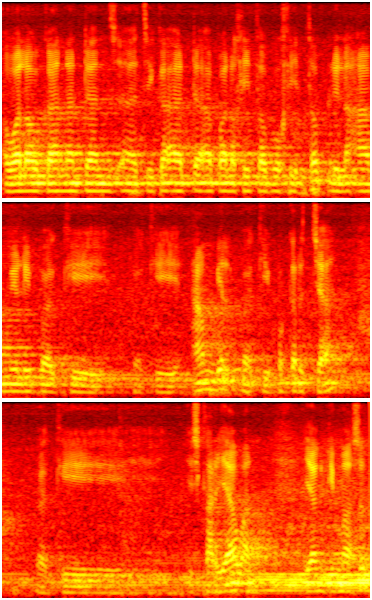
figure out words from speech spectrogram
Walau karena dan uh, jika ada apalah khitab khitab lil amili bagi bagi ambil bagi pekerja bagi karyawan. Yang dimaksud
